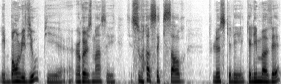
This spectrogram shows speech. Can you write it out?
les bons reviews. Puis euh, heureusement, c'est c'est souvent ça qui sort plus que les, que les mauvais.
